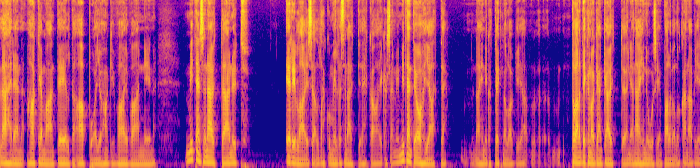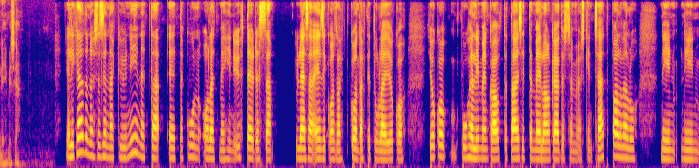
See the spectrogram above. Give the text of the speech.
lähden hakemaan teiltä apua johonkin vaivaan, niin miten se näyttää nyt erilaiselta kuin miltä se näytti ehkä aikaisemmin? Miten te ohjaatte näihin niin teknologia, tavallaan teknologian käyttöön ja näihin uusiin palvelukanaviin ihmisiä? Eli käytännössä se näkyy niin, että, että kun olet meihin yhteydessä, yleensä ensikontakti tulee joko, joko puhelimen kautta tai sitten meillä on käytössä myöskin chat-palvelu, niin, niin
